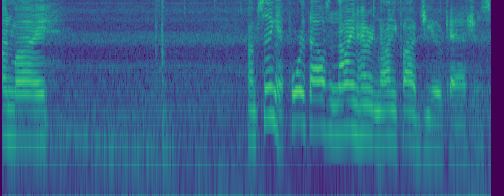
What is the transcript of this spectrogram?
on my I'm sitting at 4,995 geocaches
